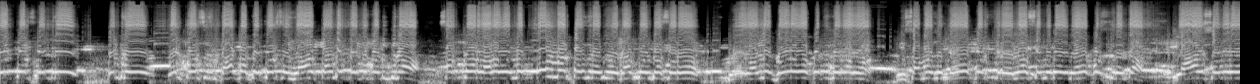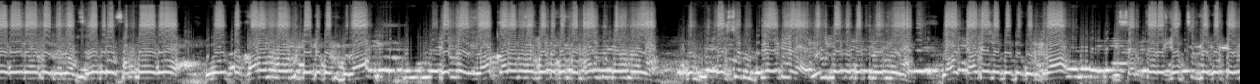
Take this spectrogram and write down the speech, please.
ನೀವು ಕೊಟ್ಟಿದ್ದೀರಾ ಸರ್ಕಾರ ಹಣವನ್ನು ಮಾಡ್ತಾ ಇದ್ದೀರಾ ನೀವು ಡಾಕ್ಟರ್ ಸರ್ ಗೌರವ ಈ ಸಮಾಜ ನ್ಯಾಯ ಕೊಡ್ತೀರಾ ಎಲ್ಲಾ ಸಮುದಾಯ ನ್ಯಾಯ ಕೊಡ್ತೀರಾ ಅಂತ ಯಾವ ಸಮುದಾಯಗಳಿಗಾಗಲಿ ನನ್ನ ಸೋದರ ಸಮುದಾಯಗಳು ಇವತ್ತು ಭೇಟಿ ಯಾವ ಕಾನೂನುಗಳಿಗೆ ಭೇಟಿ ಮಾಹಿತಿ ಕೊಡೋದು ತಕ್ಷಣ ಪಿಐಡಿಯ ಎಲ್ಲಿ ಭೇಟಿ ನೀವು ಯಾವ ಠಾಣೆಗೆ ಭೇಟಿ ಕೊಟ್ಟಿದ್ರಾ ಈ ಸರ್ಕಾರಕ್ಕೆ ಎಚ್ಚರಿಕೆ ಕೊಟ್ಟಾಗ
